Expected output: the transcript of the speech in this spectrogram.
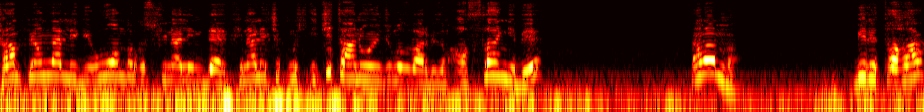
Şampiyonlar Ligi U19 finalinde finale çıkmış iki tane oyuncumuz var bizim aslan gibi. Tamam mı? Biri Taha,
